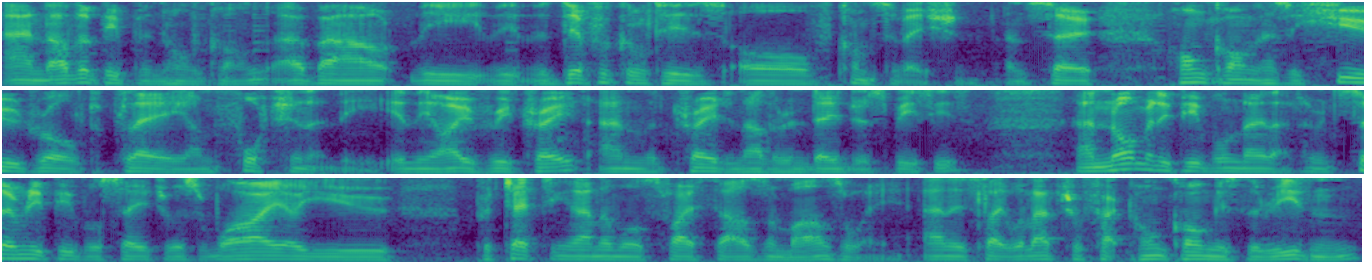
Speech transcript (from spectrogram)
and other people in Hong Kong about the, the, the, difficulties of conservation. And so Hong Kong has a huge role to play, unfortunately, in the ivory trade and the trade in other endangered species. And not many people know that. I mean, so many people say to us, why are you protecting animals 5,000 miles away? And it's like, well, actual fact, Hong Kong is the reason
